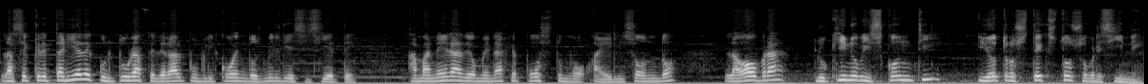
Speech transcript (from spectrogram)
la Secretaría de Cultura Federal publicó en 2017, a manera de homenaje póstumo a Elizondo, la obra Luchino Visconti y otros textos sobre cine.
